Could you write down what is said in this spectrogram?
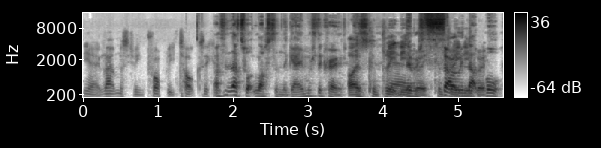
you know, that must have been properly toxic. I think that's what lost them the game was the crowd. I 'cause completely Yeah. they agree. were throwing Completely that agree. ball.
